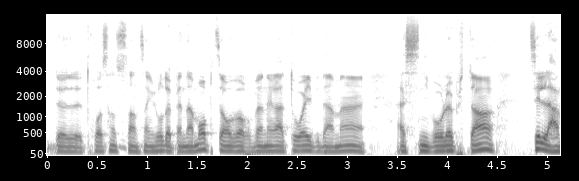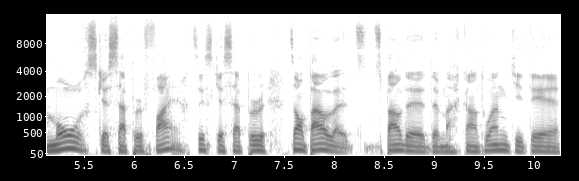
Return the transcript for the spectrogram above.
de 365 jours de peine d'amour puis on va revenir à toi évidemment à ce niveau-là plus tard. Tu sais l'amour ce que ça peut faire tu sais ce que ça peut tu on parle tu, parles de, Marc-Antoine qui était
